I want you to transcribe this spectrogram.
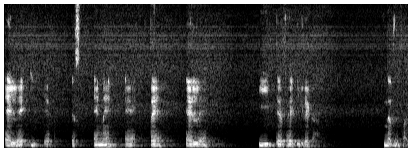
L-I-F, es N-E-T-L IFY, Netlify.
